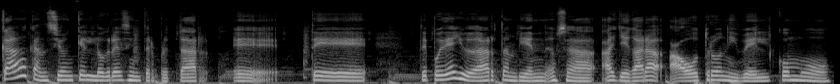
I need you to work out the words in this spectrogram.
cada canción que logres interpretar eh, te, te puede ayudar también, o sea, a llegar a, otro nivel como,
